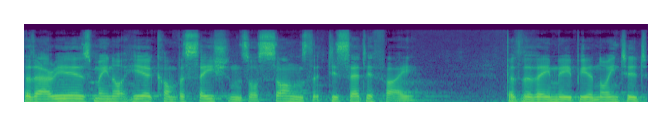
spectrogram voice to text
that our ears may not hear conversations or songs that disedify, but that they may be anointed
